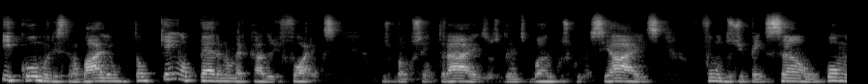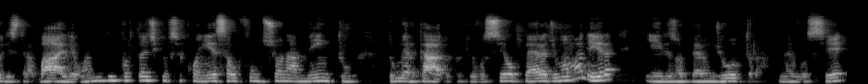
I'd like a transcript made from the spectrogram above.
e como eles trabalham? Então, quem opera no mercado de Forex? Os bancos centrais, os grandes bancos comerciais, fundos de pensão, como eles trabalham. É muito importante que você conheça o funcionamento do mercado, porque você opera de uma maneira e eles operam de outra. Né? Você,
